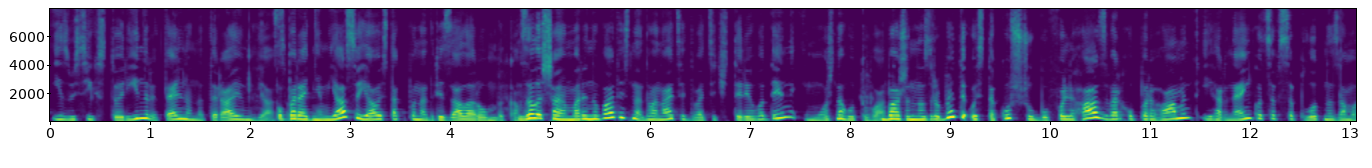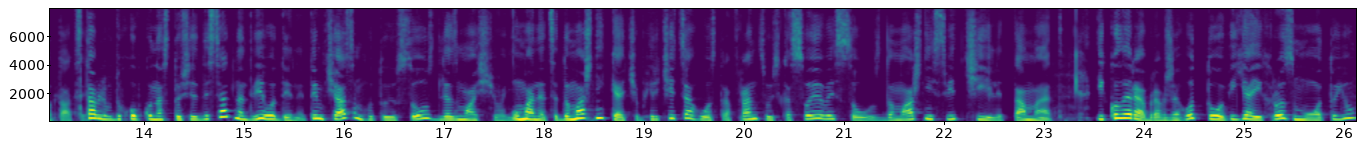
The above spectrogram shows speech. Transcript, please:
і з усіх сторін ретельно натираю м'ясо. Попереднє м'ясо я ось так понадрізала ромбиками. Залишаю маринуватись на 12-24 години і можна готувати. Бажано зробити ось таку шубу, фольга, зверху пергамент і гарненько це все плотно замотати. Ставлю в духовку на 160 на 2 години. Тим часом готую соус для змащування. У мене це домашній кетчуп, гірчиця гостра, французька, соєвий соус, домашній світ чілі та мед. І коли ребра вже готові, я їх розмотую,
